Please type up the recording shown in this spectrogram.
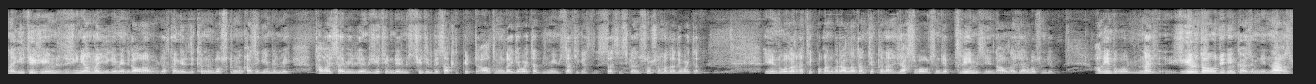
Мына етек жинай алмай егемендік алған жатқан кезде кімнің досы кімнің қасы екенін білмей талай сәбилеріміз жетімдеріміз шетелге сатылып кетті алты мыңдай деп айтады білмеймін статистиканы сол шамада деп айтады. Енді оларға тек болғанда бір алладан тек қана жақсы болсын деп тілейміз енді алла жар болсын деп. Ал енді ол мына жер дауы деген қазір міне нағыз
